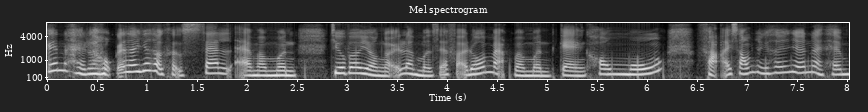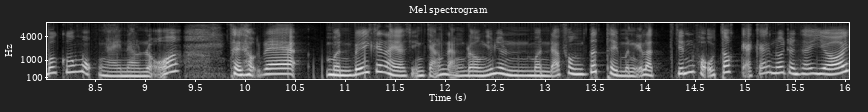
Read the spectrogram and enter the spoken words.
cái này là một cái thế giới thật sự xa lạ mà mình chưa bao giờ nghĩ là mình sẽ phải đối mặt và mình càng không muốn phải sống trong cái thế giới này thêm bất cứ một ngày nào nữa. Thì thật ra mình biết cái này là chuyện chẳng đặng đường giống như mình đã phân tích thì mình nghĩ là chính phủ tất cả các nước trên thế giới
